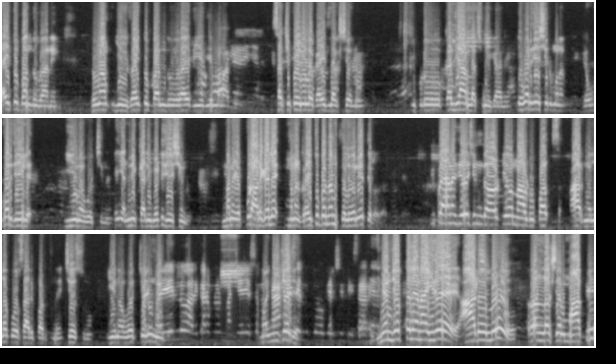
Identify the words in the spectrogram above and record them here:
రైతు బంధు కానీ రుణం ఈ రైతు బంధు రైతు ఇది మన చచ్చిపోయిన ఐదు లక్షలు ఇప్పుడు కళ్యాణ లక్ష్మి కానీ ఎవరు చేసిరు మనం ఎవరు చేయలే. ఈయన వచ్చినాక అన్ని కనిపెట్టి చేసిండు. మనం ఎప్పుడు అడగలే మనకు రైతు బంధువులు తెలియనే తెలియదు. ఇప్పుడు ఆయన చేసిండు కాబట్టి నాలుగు రూపాయలు ఆరు నెలలకు ఒకసారి పడుతున్నాయి చేస్తున్నాం. ఈయన వచ్చాడు మంచిగా నేను చెప్తలేనా? ఇదే ఆడోళ్ళు రెండు లక్షలు మాపి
